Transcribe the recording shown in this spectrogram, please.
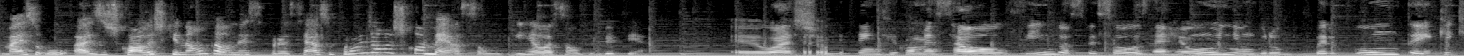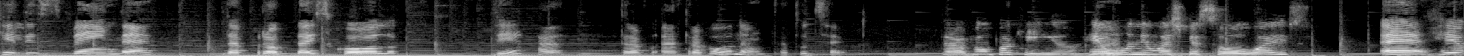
mas o, as escolas que não estão nesse processo, por onde elas começam em relação ao PPP? Eu acho que tem que começar ouvindo as pessoas, né? Reúne um grupo, perguntem o que, que eles veem, né? Da, própria, da escola. De, tá, ah, travou ou não? Tá tudo certo. Travou um pouquinho. Reúnem as pessoas. É, re,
